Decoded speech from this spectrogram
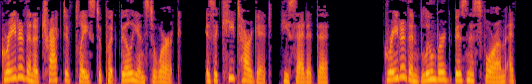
greater than attractive place to put billions to work, is a key target, he said at the greater than Bloomberg Business Forum at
